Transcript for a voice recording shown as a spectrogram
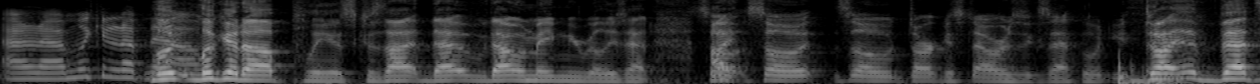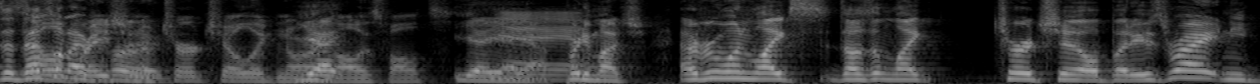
I don't know. I'm looking it up now. Look, look it up, please, because that, that that would make me really sad. so I- so so Darkest Hour is exactly what you think. Da- that's that's what I've Celebration heard. of Churchill ignoring Yeah. all his faults. Yeah, yeah, Yeah, yeah, yeah, pretty much. Everyone likes doesn't like Churchill, but he's right, and he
